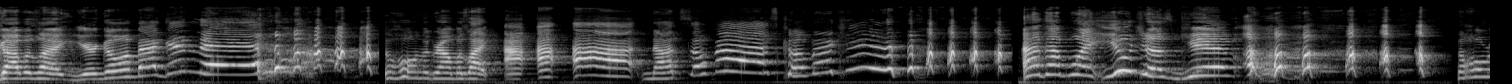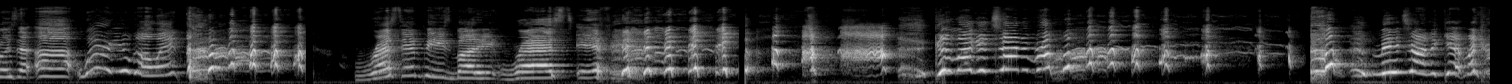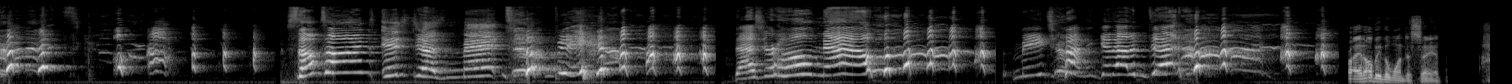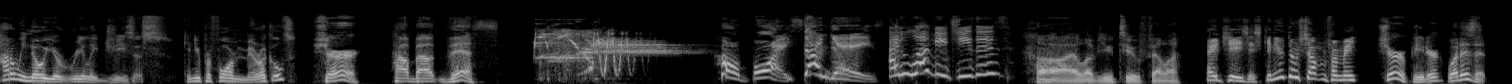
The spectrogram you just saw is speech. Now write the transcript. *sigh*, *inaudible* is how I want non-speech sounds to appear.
God was like, You're going back in there. *laughs* the hole in the ground was like, Ah, ah, ah, not so fast. Come back here. *laughs* At that point, you just give *laughs* the hole really said, Uh, where are you going? Rest in peace, buddy. Rest in peace. Good luck in China, bro. Me trying to get my credit score up. Sometimes it's just meant to be. That's your home now. *laughs* Me trying to get out of debt. All *laughs* right, I'll be the one to say it. How do we know you're really Jesus? Can you perform miracles? Sure. How about this? Oh boy, Sundays! I love you, Jesus. Oh, I love you too, fella. Hey Jesus, can you do something for me? Sure, Peter. What is it?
